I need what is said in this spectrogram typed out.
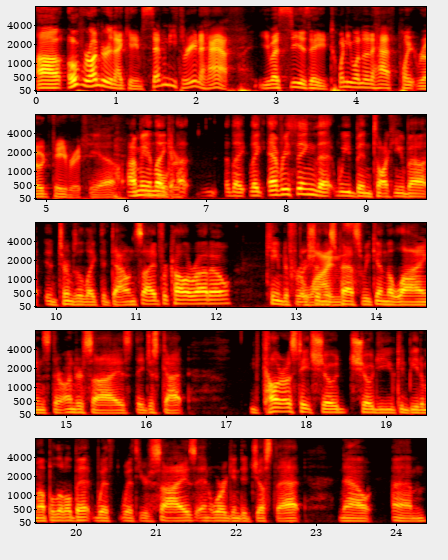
Uh, over under in that game, 73 and a half. USC is a 21 and a half point road favorite. Yeah, I mean, like, uh, like, like everything that we've been talking about in terms of like the downside for Colorado came to fruition this past weekend. The lines, they're undersized. They just got Colorado State showed showed you you can beat them up a little bit with with your size, and Oregon did just that. Now, um,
